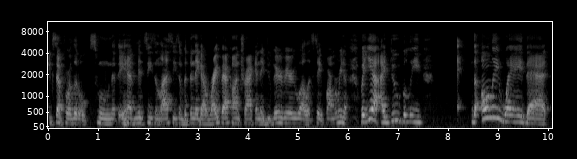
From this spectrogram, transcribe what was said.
except for a little swoon that they had midseason last season, but then they got right back on track and they do very very well at State Farm Arena. But yeah, I do believe the only way that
